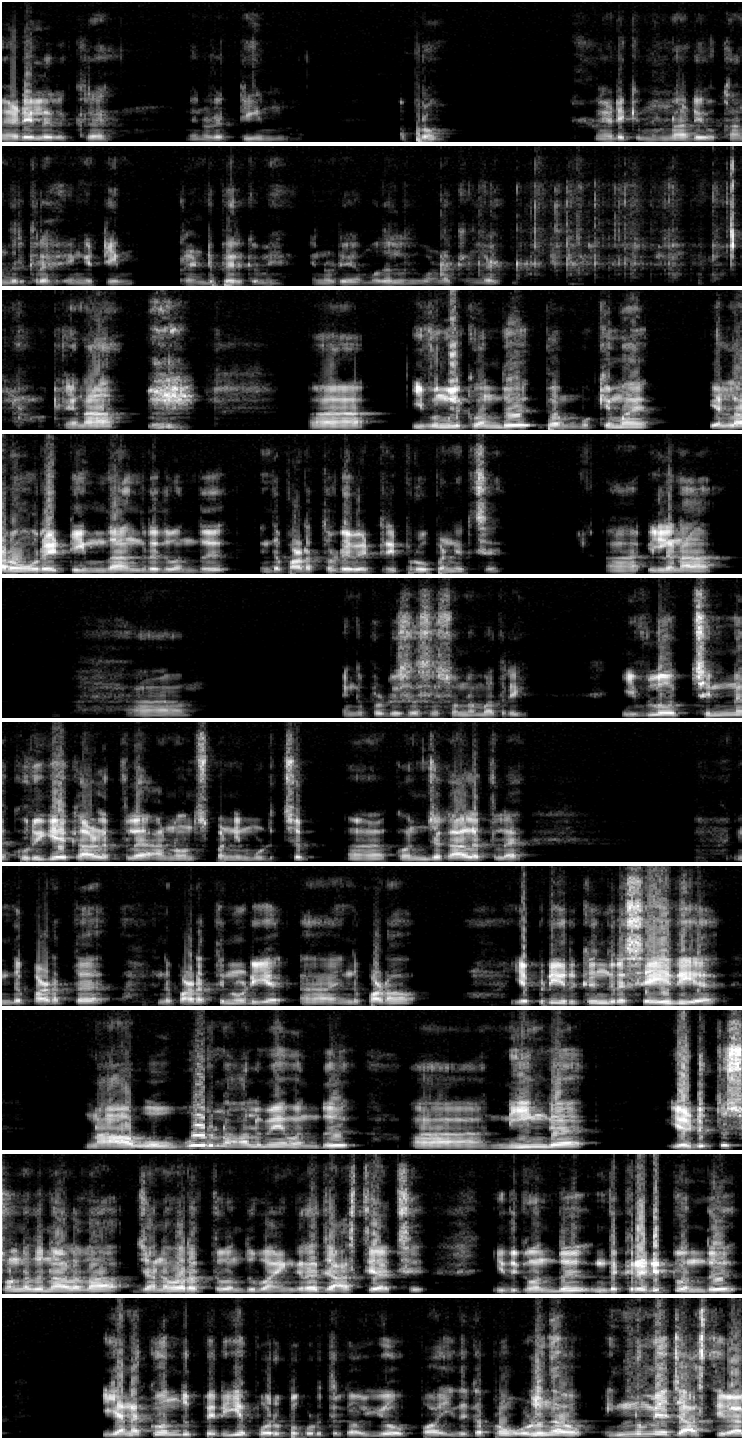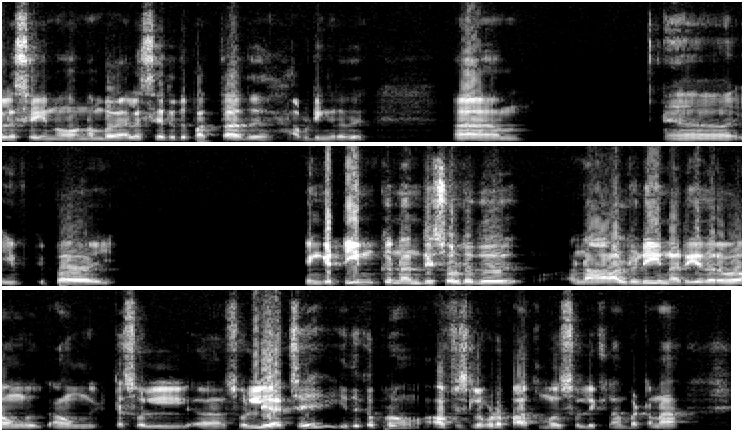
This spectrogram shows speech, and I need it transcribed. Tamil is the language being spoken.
மேடையில் இருக்கிற என்னோட டீம் அப்புறம் மேடைக்கு முன்னாடி உட்காந்துருக்கிற எங்கள் டீம் ரெண்டு பேருக்குமே என்னுடைய முதல் வணக்கங்கள். ஏன்னா இவங்களுக்கு வந்து இப்போ முக்கியமாக எல்லாரும் ஒரே டீம் தாங்கிறது வந்து இந்த படத்தோட வெற்றி ப்ரூவ் பண்ணிருச்சு. இல்லைன்னா எங்கள் ப்ரொடியூசர்ஸை சொன்ன மாதிரி இவ்வளோ சின்ன குறுகிய காலத்தில் அனௌன்ஸ் பண்ணி முடிச்ச கொஞ்ச காலத்தில் இந்த படத்தை இந்த படத்தினுடைய இந்த படம் எப்படி இருக்குங்கிற செய்தியை நான் ஒவ்வொரு நாளுமே வந்து நீங்கள் எடுத்து சொன்னதுனால தான் ஜனவரத்து வந்து பயங்கர ஜாஸ்தியாச்சு. இதுக்கு வந்து இந்த கிரெடிட் வந்து எனக்கு வந்து பெரிய பொறுப்பு கொடுத்துருக்கா. ஐயோ அப்பா இதுக்கப்புறம் ஒழுங்காக இன்னுமே ஜாஸ்தி வேலை செய்யணும். நம்ம வேலை செய்கிறது பத்தாது அப்படிங்கிறது. இப்போ எங்கள் இப்- டீமுக்கு நன்றி சொல்கிறது நான் ஆல்ரெடி நிறைய தடவை அவங்க அவங்க கிட்ட சொல்லி சொல்லியாச்சு. இதுக்கப்புறம் ஆஃபீஸில் கூட பார்க்கும்போது சொல்லிக்கலாம். பட் ஆனால்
